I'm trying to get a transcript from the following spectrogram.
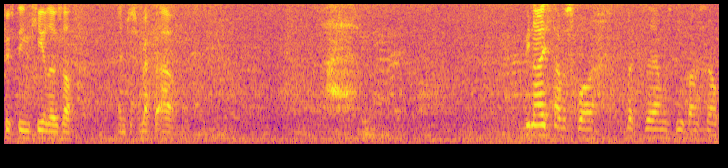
15 kilos off and just rep it out. Be nice to have a squad, but um, we'll do it by myself.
